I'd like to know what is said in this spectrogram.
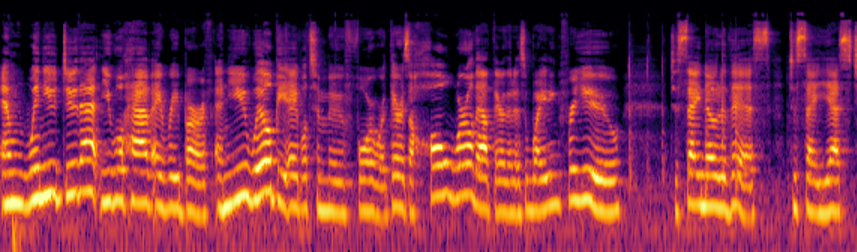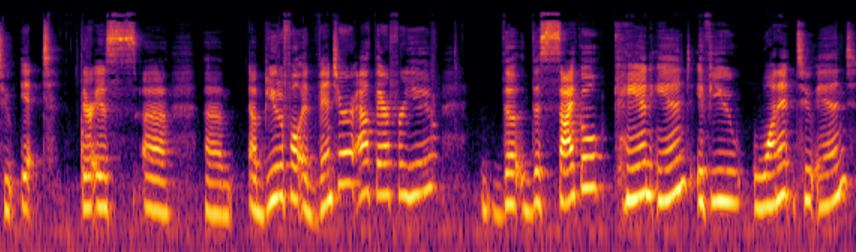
And when you do that, you will have a rebirth and you will be able to move forward. There is a whole world out there that is waiting for you to say no to this, to say yes to it. There is, uh, um, a beautiful adventure out there for you. The, the cycle can end if you want it to end.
